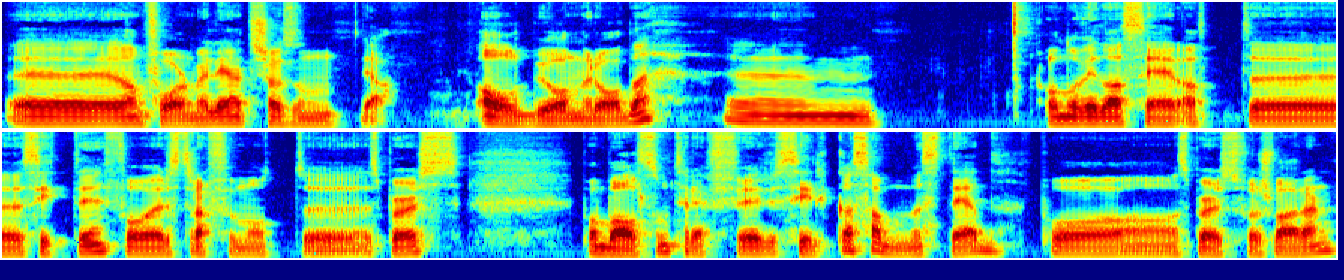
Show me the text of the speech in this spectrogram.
Uh, han får den vel i et slags sånn, ja, albueområde. Uh, og når vi da ser at uh, City får straffe mot eh, Spurs på en ball som treffer ca. samme sted på Spurs-forsvareren,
